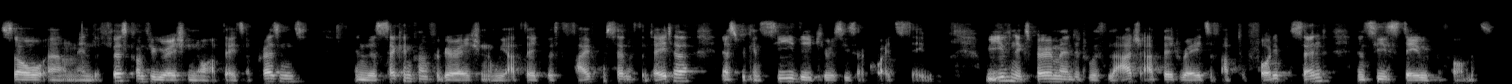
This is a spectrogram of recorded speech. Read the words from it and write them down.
So um, in the first configuration, no updates are present. In the second configuration, we update with 5% of the data. As we can see, the accuracies are quite stable. We even experimented with large update rates of up to 40% and see stable performance.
